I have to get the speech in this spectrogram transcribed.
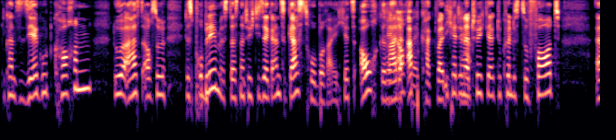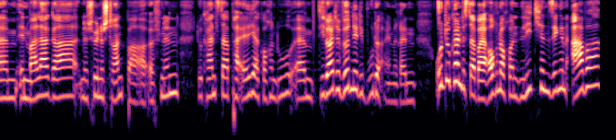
Du kannst sehr gut kochen. Du hast auch so. Das Problem ist, dass natürlich dieser ganze Gastrobereich jetzt auch gerade auch abkackt, weil ich hätte Ja. natürlich gesagt, du könntest sofort ähm, in Malaga eine schöne Strandbar eröffnen. Du kannst da Paella kochen. Du, ähm, die Leute würden dir die Bude einrennen. Und du könntest dabei auch noch ein Liedchen singen, aber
